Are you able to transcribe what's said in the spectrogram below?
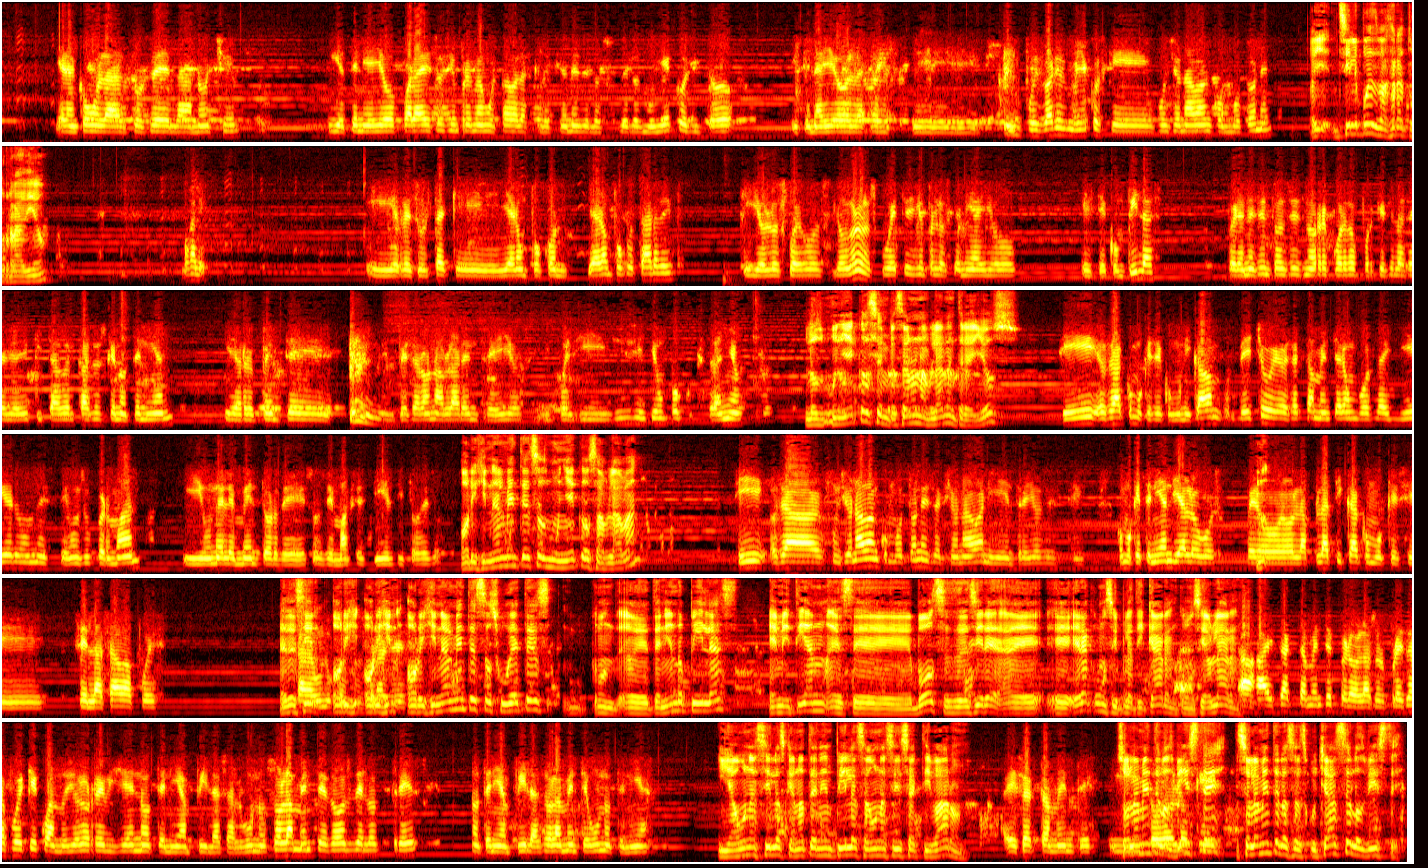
eran como las 12 de la noche y yo tenía yo, para eso siempre me han gustado las colecciones de los, de los muñecos y todo, y tenía yo, la- este, pues varios muñecos que funcionaban con botones. oye, ¿sí le puedes bajar a tu radio? Vale. Y resulta que ya era un poco, ya era un poco tarde y yo los juegos, los, bueno, los juguetes siempre los tenía yo este con pilas, pero en ese entonces no recuerdo por qué se las había quitado, el caso es que no tenían y de repente empezaron a hablar entre ellos y pues sí, sí se sintió un poco extraño. ¿Los muñecos empezaron a hablar entre ellos? Sí, o sea, como que se comunicaban, de hecho exactamente era un Buzz Lightyear, un, este, un Superman y un Elementor de esos de Max Steel y todo eso. ¿Originalmente esos muñecos hablaban? Sí, o sea, funcionaban con botones, accionaban y entre ellos este, como que tenían diálogos, pero la plática como que se, se enlazaba pues. Es decir, ori- origi- originalmente estos juguetes, con- eh, teniendo pilas, emitían este, voces, es decir, eh, eh, era como si platicaran, como si hablaran. Ajá, exactamente, pero la sorpresa fue que cuando yo los revisé no tenían pilas algunos, solamente dos de los tres no tenían pilas, solamente uno tenía. Y aún así los que no tenían pilas, aún así se activaron. Exactamente. Y ¿Solamente los lo viste? que- ¿Solamente los escuchaste o los viste?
